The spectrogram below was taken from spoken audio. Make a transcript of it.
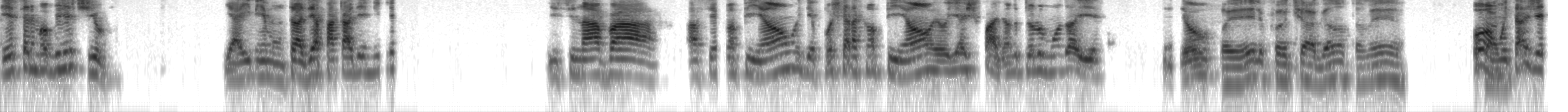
esse era meu objetivo. E aí, meu irmão, trazia para a academia, ensinava a ser campeão, e depois que era campeão, eu ia espalhando pelo mundo aí, entendeu? Foi ele, foi o Tiagão também? Pô, Thiago. muita gente.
